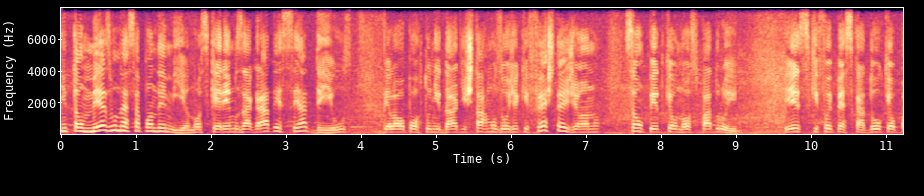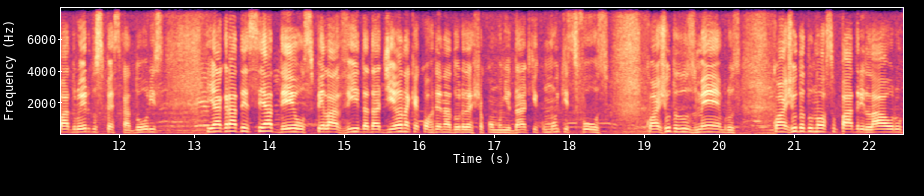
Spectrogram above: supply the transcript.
Então, mesmo nessa pandemia, nós queremos agradecer a Deus pela oportunidade de estarmos hoje aqui festejando São Pedro, que é o nosso padroeiro. Esse que foi pescador, que é o padroeiro dos pescadores, e agradecer a Deus pela vida da Diana, que é coordenadora desta comunidade, que com muito esforço, com a ajuda dos membros, com a ajuda do nosso Padre Lauro,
